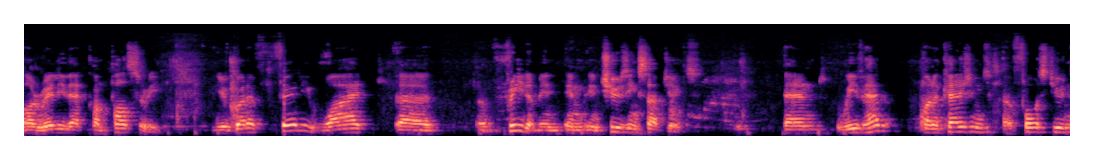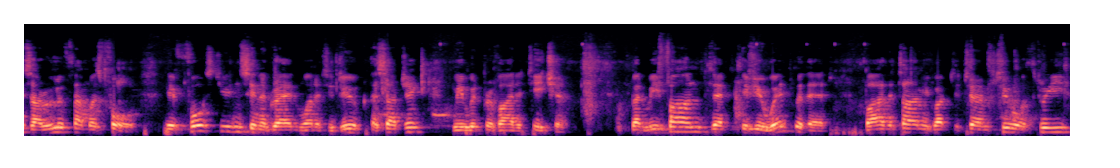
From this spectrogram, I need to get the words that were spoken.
are really that compulsory. You've got a fairly wide uh, freedom in, in, in choosing subjects. And we've had on occasion, uh, four students, our rule of thumb was four. If four students in a grade wanted to do a subject, we would provide a teacher. But we found that if you went with it, by the time you got to term two or three,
